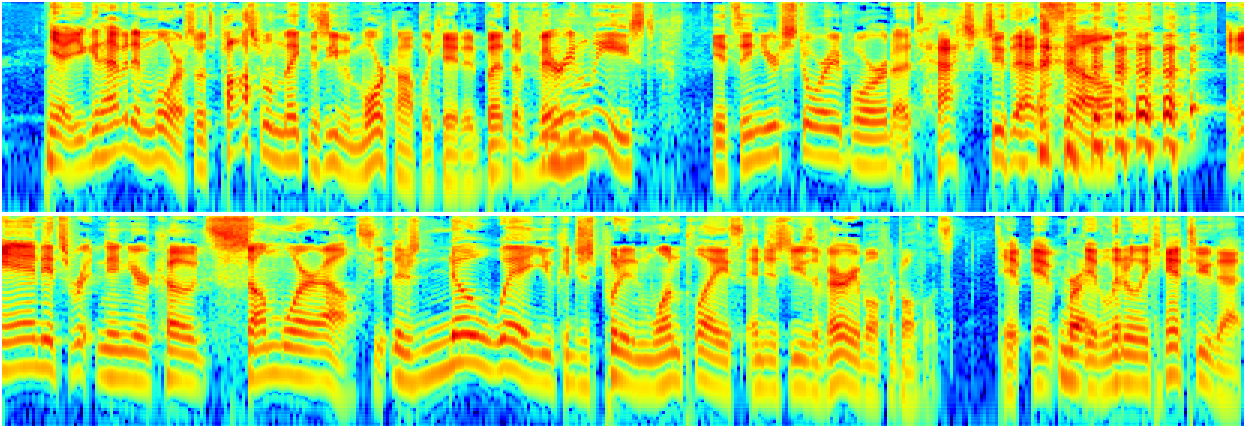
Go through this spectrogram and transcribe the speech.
yeah, you can have it in more. So it's possible to make this even more complicated. But at the very mm -hmm. least, it's in your storyboard attached to that cell and it's written in your code somewhere else. There's no way you could just put it in one place and just use a variable for both ones it it, right. it literally can't do that.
